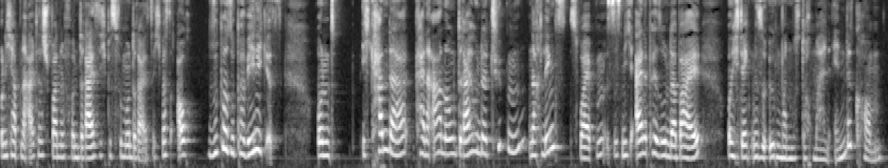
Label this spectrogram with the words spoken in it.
Und ich habe eine Altersspanne von 30 bis 35, was auch super, super wenig ist. Und ich kann da, keine Ahnung, 300 Typen nach links swipen, es ist nicht eine Person dabei. Und ich denke mir so, irgendwann muss doch mal ein Ende kommen.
